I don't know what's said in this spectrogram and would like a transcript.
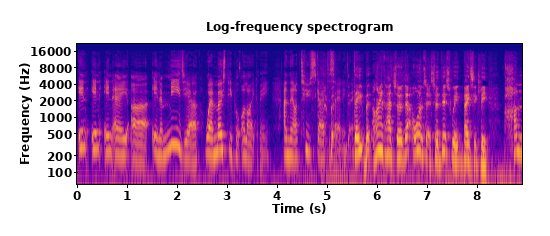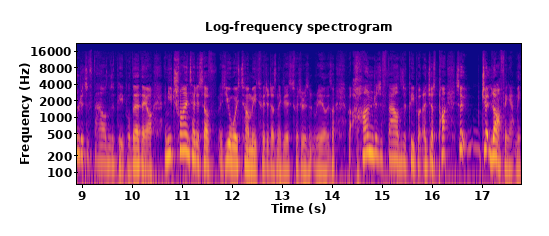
in in in a uh, in a media where most people are like me, and they are too scared to say anything. They, but I have had so that all I'm saying. So this week, basically, hundreds of thousands of people. There they are, and you try and tell yourself, as you always tell me, Twitter doesn't exist. Twitter isn't real. It's not, but hundreds of thousands of people are just part, so j- laughing at me,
